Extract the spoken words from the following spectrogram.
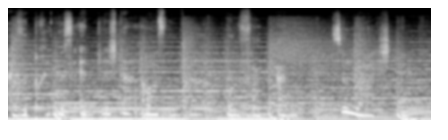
Also bring es endlich nach außen und fang an zu leuchten.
